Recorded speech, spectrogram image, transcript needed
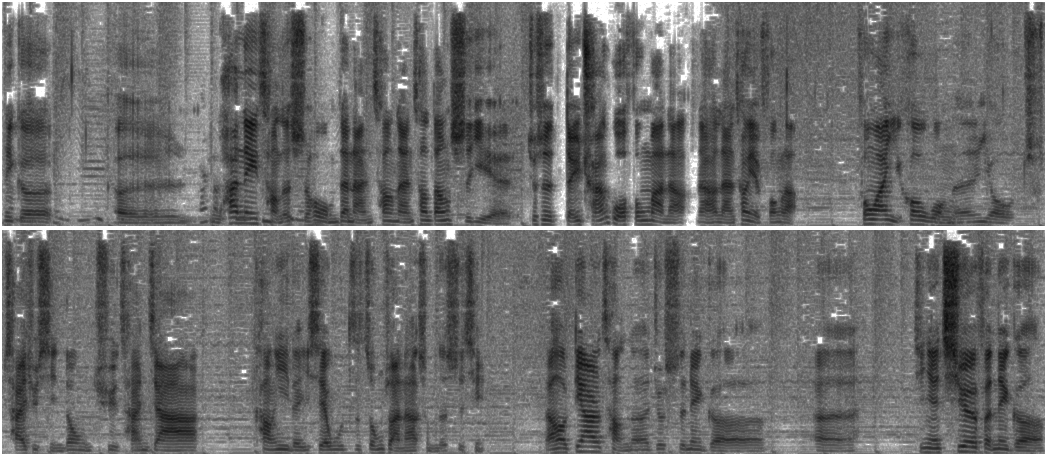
那个，呃，武汉那一场的时候，我们在南昌，南昌当时也就是等于全国封嘛，然然后南昌也封了。封完以后，我们有采取行动去参加抗疫的一些物资中转啊什么的事情。然后第二场呢，就是那个，呃，今年七月份那个。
